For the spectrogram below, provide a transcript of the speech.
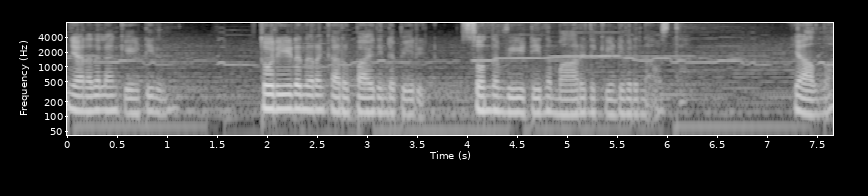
ഞാനതെല്ലാം കേട്ടിരുന്നു. തൊലിയുടെ നിറം കറുപ്പായതിന്റെ പേരിൽ സ്വന്തം വീട്ടിൽ നിന്ന് മാറി നിൽക്കേണ്ടി വരുന്ന അവസ്ഥ. യാ എന്നെയാണ്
